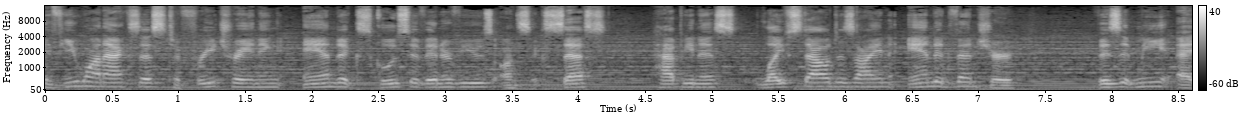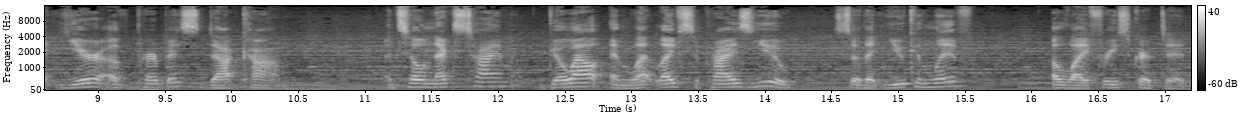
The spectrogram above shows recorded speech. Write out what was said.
If you want access to free training and exclusive interviews on success, happiness, lifestyle design, and adventure, visit me at yearofpurpose.com. Until next time, go out and let life surprise you so that you can live a life rescripted.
